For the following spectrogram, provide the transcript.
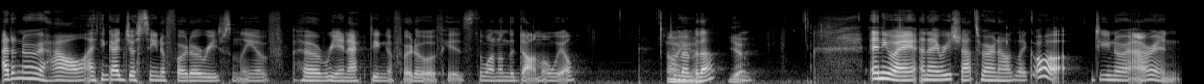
I don't know how. I think I'd just seen a photo recently of her reenacting a photo of his, the one on the Dharma wheel. Do you Oh, remember yeah. that? Yeah. Mm. Anyway, and I reached out to her and I was like, "Oh, do you know Aaron?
